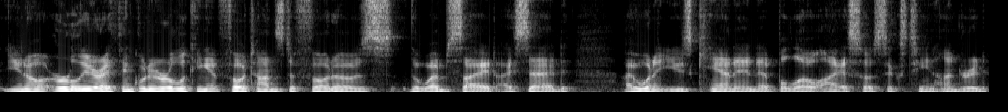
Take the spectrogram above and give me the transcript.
you know, earlier I think when we were looking at Photons to Photos, the website, I said I wouldn't use Canon at below ISO 1600.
